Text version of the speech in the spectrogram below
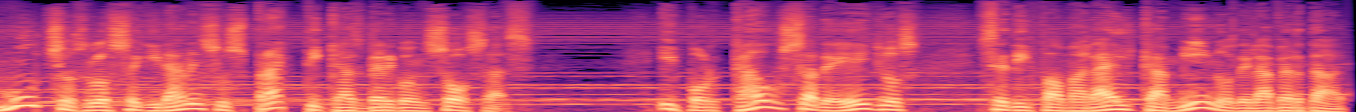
Muchos los seguirán en sus prácticas vergonzosas, y por causa de ellos se difamará el camino de la verdad.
